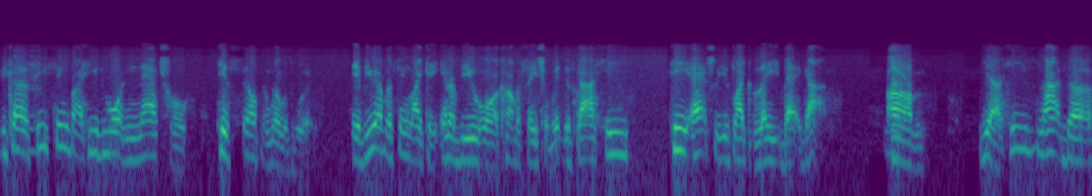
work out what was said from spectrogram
Because mm-hmm. he seems like he's more natural himself in Rosewood. If you ever seen like an interview or a conversation with this guy, he he actually is like a laid back guy. Yeah. Um, yeah, he's not the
